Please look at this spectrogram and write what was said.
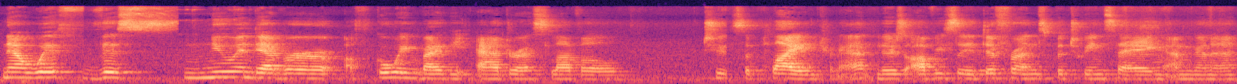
Now, with this new endeavor of going by the address level to supply internet, there's obviously a difference between saying I'm going to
